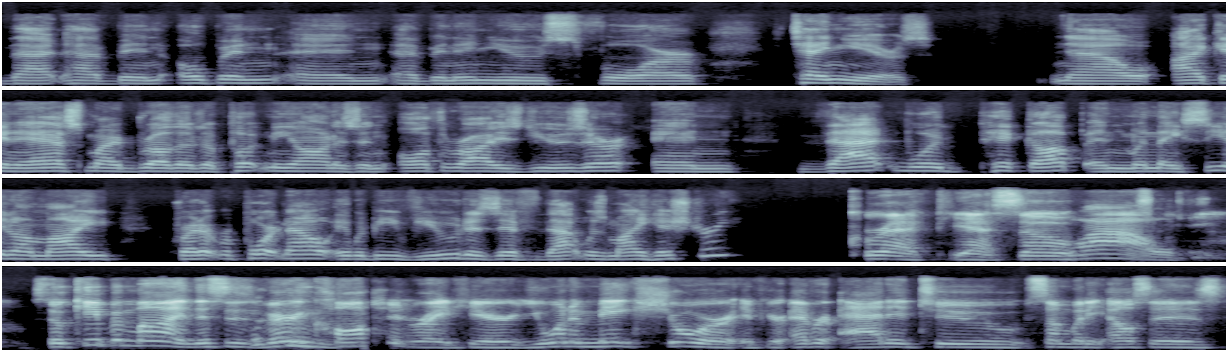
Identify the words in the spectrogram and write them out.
that have been open and have been in use for 10 years. Now, I can ask my brother to put me on as an authorized user, and that would pick up. And when they see it on my credit report now, it would be viewed as if that was my history. Correct. Yes. So Wow. So keep in mind, this is very caution right here. You want to make sure if you're ever added to somebody else's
